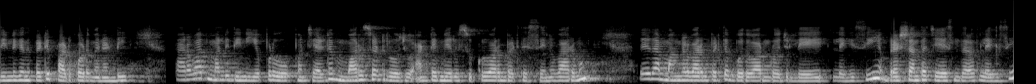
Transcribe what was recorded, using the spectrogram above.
దిండి కింద పెట్టి పడుకోవడమేనండి. తర్వాత మళ్ళీ దీన్ని ఎప్పుడు ఓపెన్ చేయాలంటే మరుసటి రోజు అంటే మీరు శుక్రవారం పెడితే శనివారం లేదా మంగళవారం పెడితే బుధవారం రోజు లే లెగిసి బ్రష్ అంతా చేసిన తర్వాత లెగిసి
